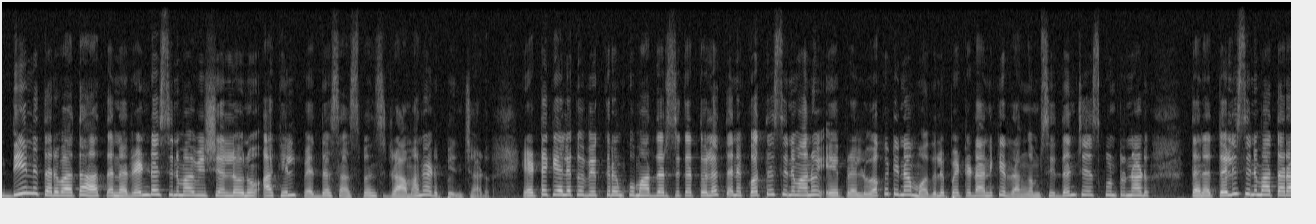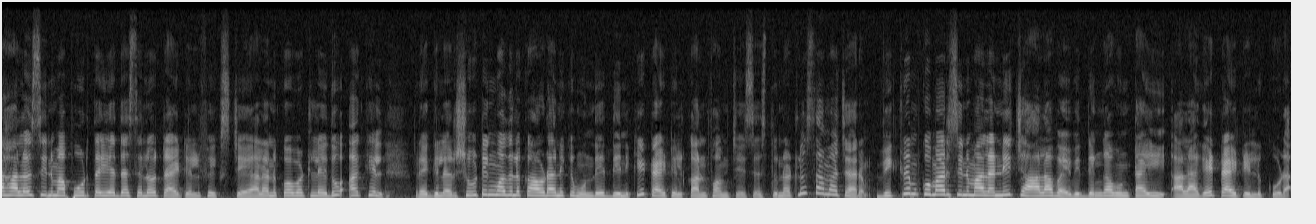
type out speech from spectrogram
దీని తర్వాత తన రెండో సినిమా విషయంలోనూ అఖిల్ పెద్ద సస్పెన్స్ డ్రామా నడిపించాడు. ఎట్టకేలకు విక్రమ్ కుమార్ దర్శకత్వంలో తన కొత్త సినిమాను ఏప్రిల్ ఒకటిన మొదలు పెట్టడానికి రంగం సిద్ధం చేసుకుంటున్నాడు. తన తొలి సినిమా తరహాలో సినిమా పూర్తయ్యే దశలో టైటిల్ ఫిక్స్ చేయాలనుకోవట్లేదు అఖిల్. రెగ్యులర్ షూటింగ్ మొదలు కావడానికి ముందే దీనికి టైటిల్ కన్ఫర్మ్ చేసేస్తున్నట్లు సమాచారం. విక్రమ్ కుమార్ సినిమాలన్నీ చాలా వైవిధ్యంగా ఉంటాయి. అలాగే టైటిల్ కూడా.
